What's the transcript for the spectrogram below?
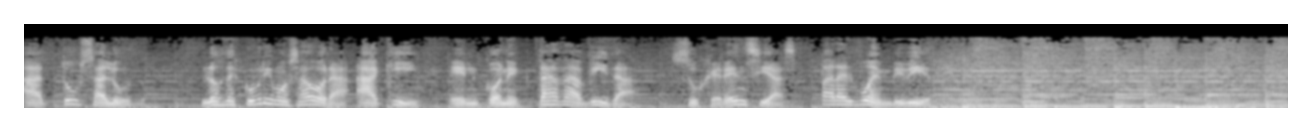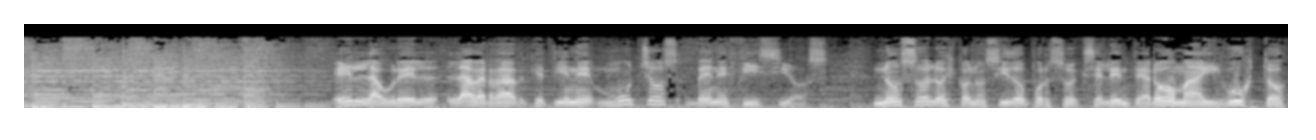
a tu salud. Los descubrimos ahora aquí en Conectada Vida, sugerencias para el buen vivir. El laurel, la verdad que tiene muchos beneficios. No solo es conocido por su excelente aroma y gusto,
